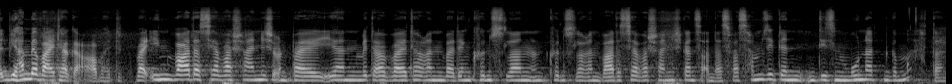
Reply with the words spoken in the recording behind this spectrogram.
wir haben ja weitergearbeitet. Bei Ihnen war das ja wahrscheinlich und bei Ihren Mitarbeiterinnen, bei den Künstlern und Künstlerinnen war das ja wahrscheinlich ganz anders. Was haben Sie denn in diesen Monaten gemacht dann?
